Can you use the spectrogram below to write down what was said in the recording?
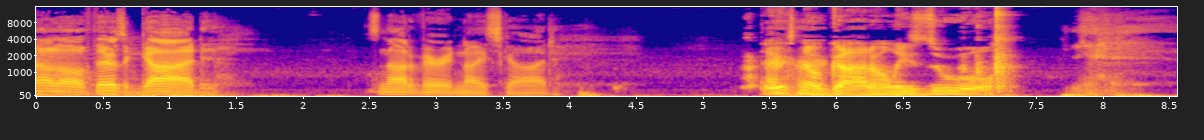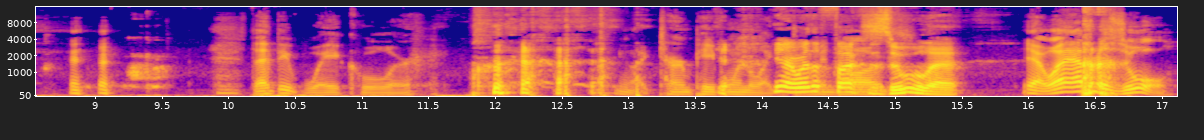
I don't know if there's a god. It's not a very nice god. There's no god, only Zuul. Yeah. That'd be way cooler. Can, like turn people into like Yeah, where the fuck's dogs. Zuul at? Yeah, what happened to Zuul?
